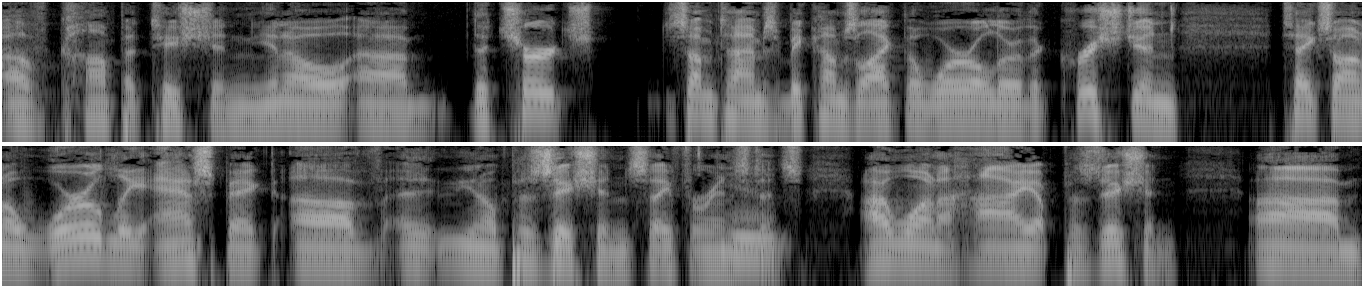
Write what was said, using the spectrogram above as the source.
of competition. You know, uh, the church sometimes becomes like the world, or the Christian takes on a worldly aspect of uh, you know position. Say, for instance, I want a high up position. Um,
